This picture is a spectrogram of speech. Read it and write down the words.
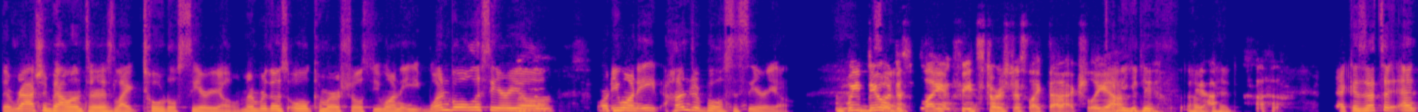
the ration balancer is like total cereal. Remember those old commercials? Do you want to eat one bowl of cereal mm-hmm. or do you want to eat 100 bowls of cereal? We do so, a display in feed stores just like that, actually. Yeah. Oh, you do? Oh, yeah. good. Yeah, because that's a and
